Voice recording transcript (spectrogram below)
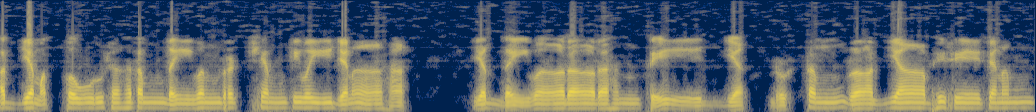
अद्य मत्पौरुषहतम् दैवम् द्रक्ष्यन्ति वै जनाः। यद्दैवादादहन्तेद्य दृष्टम् राज्याभिषेचनम्।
